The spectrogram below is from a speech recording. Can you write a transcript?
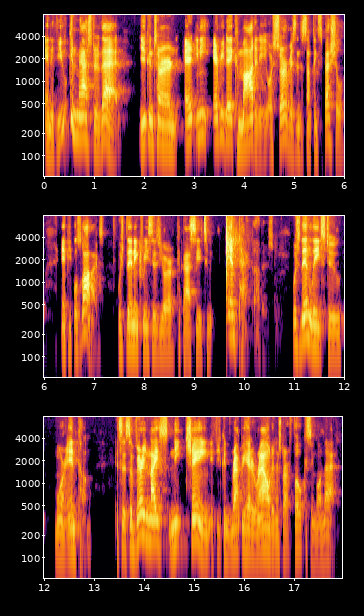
And if you can master that, you can turn any everyday commodity or service into something special in people's lives. which then increases your capacity to impact others, which then leads to more income. It's, it's a very nice, neat chain if you can wrap your head around it and start focusing on that.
